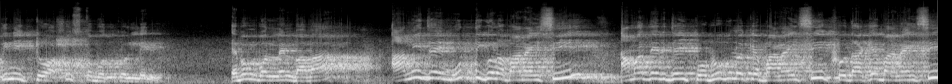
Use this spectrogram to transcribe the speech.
তিনি একটু অসুস্থ বোধ করলেন এবং বললেন, বাবা, আমি যে মূর্তিগুলো বানাইছি, আমাদের যেই প্রভুগুলোকে বানাইছি, খোদাকে বানাইছি,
